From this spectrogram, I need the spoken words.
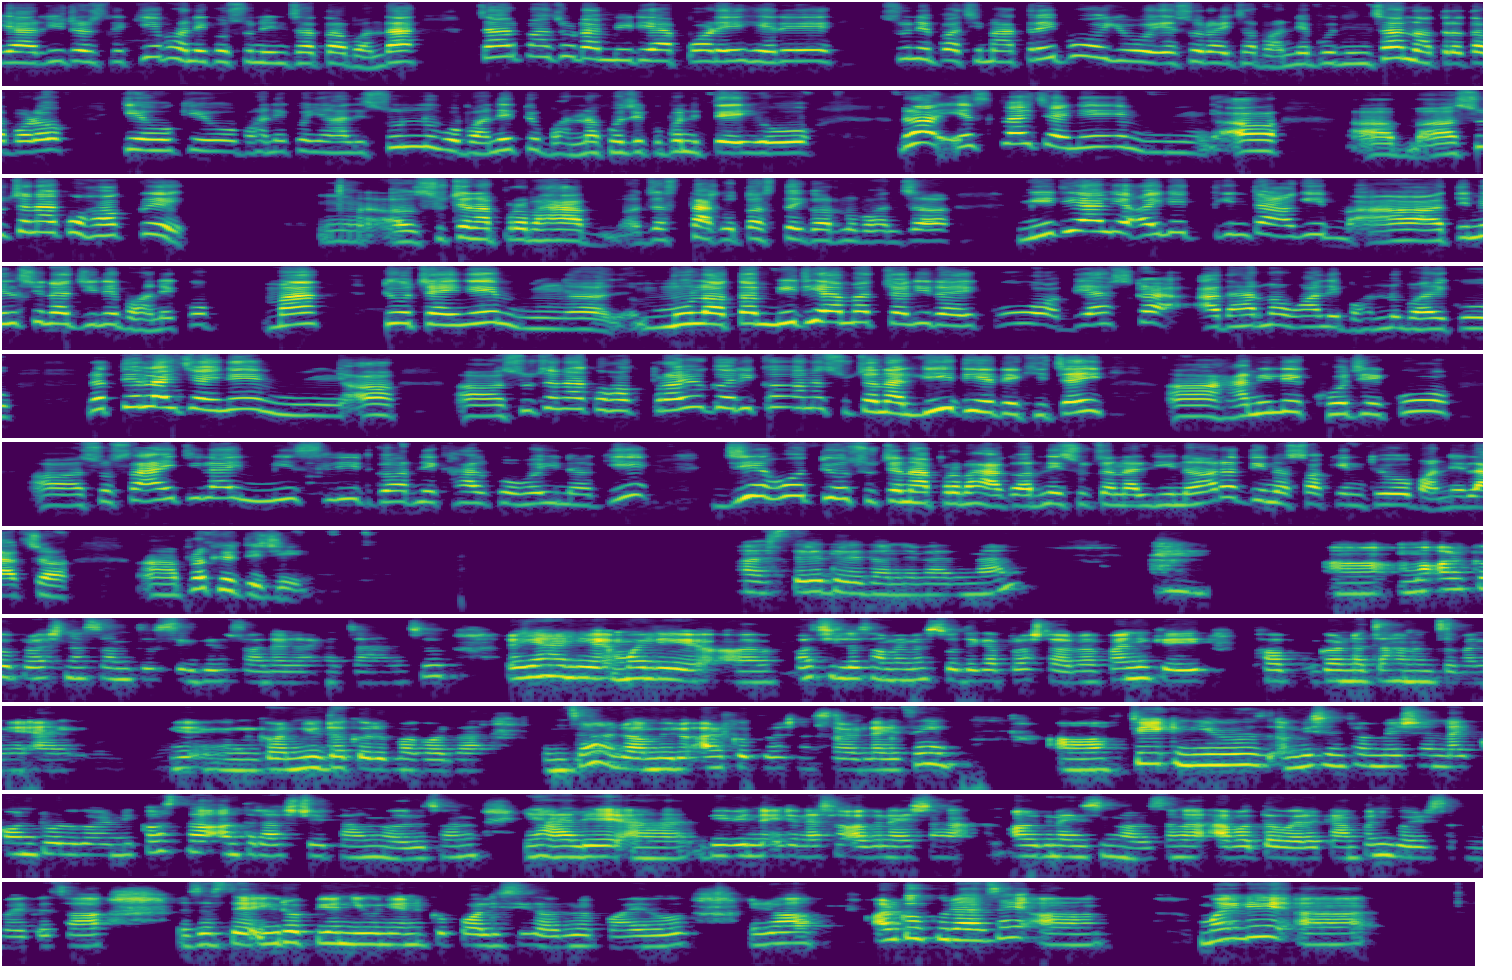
या रिडर्सले के भनेको सुनिन्छ त? भन्दा चार पाँचवटा मिडिया पढे हेरे सुनेपछि मात्रै पो यो यसो रहेछ भन्ने बुझिन्छ। नत्र त बडो के हो के हो भनेको यहाँले सुन्नुभयो भने त्यो भन्न खोजेको पनि त्यही हो। र यसलाई चाहिँ नि सूचनाको हकले सूचना प्रभाव जस्ताको तस्तै गर्नु भन्छ। मिडियाले अहिले तिनवटा अघि तिमिल सिन्हाजीले भनेकोमा त्यो चाहिँ नि मूलत मिडियामा चलिरहेको अभ्यासका आधारमा उहाँले भन्नुभएको र त्यसलाई चाहिँ नि सूचनाको हक प्रयोग गरिकन सूचना लिइदिएदेखि चाहिँ हामीले खोजेको सोसाइटीलाई मिसलिड गर्ने खालको होइन कि जे हो त्यो सूचना प्रवाह गर्ने सूचना लिन र दिन सकिन्थ्यो भन्ने लाग्छ। प्रकृतिजी। हस् धेरै धेरै धन्यवाद म्याम। म अर्को प्रश्न सन्तोष सिगदेल सरलाई राख्न चाहन्छु। र यहाँले मैले पछिल्लो समयमा सोधेका प्रश्नहरूमा पनि केही थप गर्न चाहनुहुन्छ भने निर्धको रूपमा गर्दा हुन्छ। र मेरो अर्को प्रश्न सरलाई चाहिँ फेक न्युज मिसइन्फर्मेसनलाई कन्ट्रोल गर्ने कस्ता अन्तर्राष्ट्रिय कानुनहरू छन्? यहाँले विभिन्न इन्टरनेसनल अर्गनाइजेसन अर्गनाइजेसनहरूसँग आबद्ध भएर काम पनि गरिसक्नु भएको छ। जस्तै युरोपियन युनियनको पोलिसिजहरू भयो। र अर्को कुरा चाहिँ मैले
